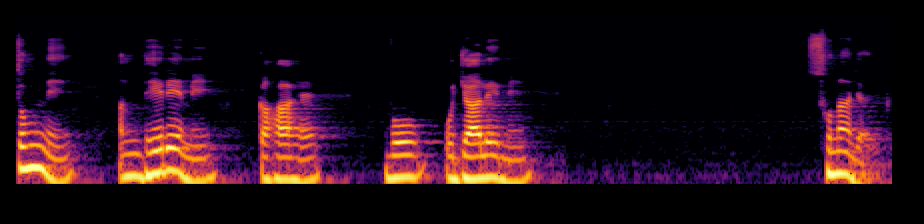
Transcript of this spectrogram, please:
تم نے اندھیرے میں کہا ہے، وہ اجالے میں سنا جائے گا۔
